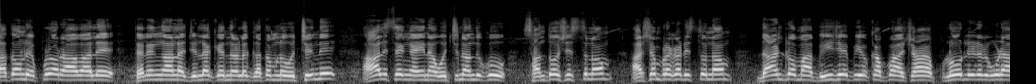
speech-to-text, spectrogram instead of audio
గతంలో ఎప్పుడో రావాలి తెలంగాణ జిల్లా కేంద్రాలకు గతంలో వచ్చింది. ఆలస్యంగా అయినా వచ్చినందుకు సంతోషిస్తున్నాం హర్షం ప్రకటిస్తున్నాం. దాంట్లో మా బీజేపీ యొక్క ఫ్లోర్ లీడర్ కూడా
